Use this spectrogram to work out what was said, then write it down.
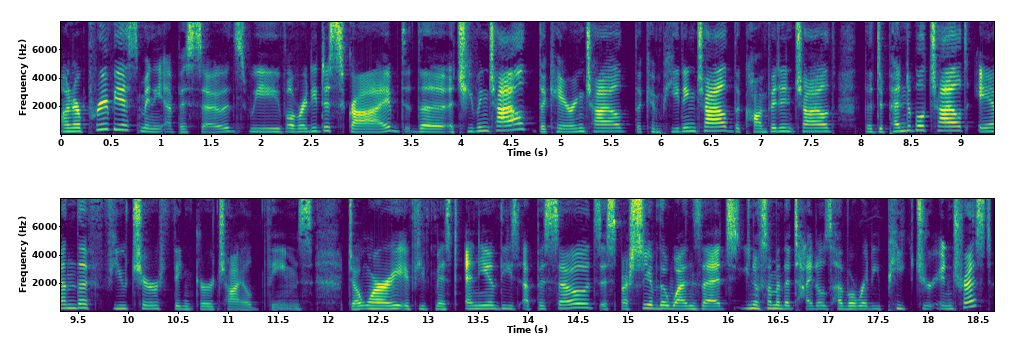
On our previous mini episodes, we've already described the achieving child, the caring child, the competing child, the confident child, the dependable child, and the future thinker child themes. Don't worry if you've missed any of these episodes, especially of the ones that, you know, some of the titles have already piqued your interest.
